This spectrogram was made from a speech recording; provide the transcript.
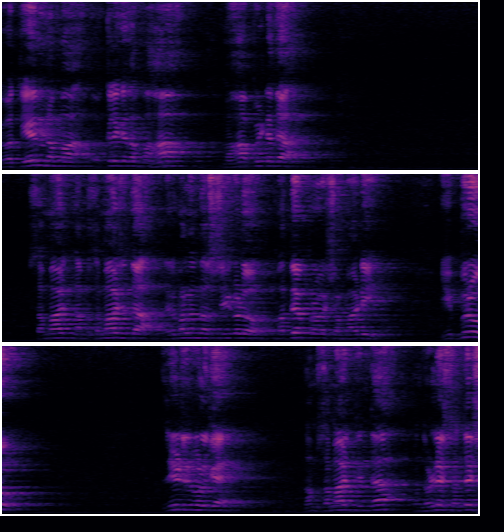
ಇವತ್ತೇನು ನಮ್ಮ ಒಕ್ಕಲಿಗದ ಮಹಾ, ಮಹಾಪೀಠದ ಸಮಾಜ, ನಮ್ಮ ಸಮಾಜದ ನಿರ್ಮಲಾನಂದ ಶ್ರೀಗಳು ಮಧ್ಯಪ್ರವೇಶ ಮಾಡಿ ಇಬ್ಬರು ಲೀಡರ್ಗಳಿಗೆ ನಮ್ಮ ಸಮಾಜದಿಂದ ಒಂದು ಒಳ್ಳೆಯ ಸಂದೇಶ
